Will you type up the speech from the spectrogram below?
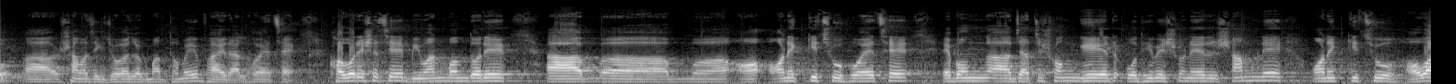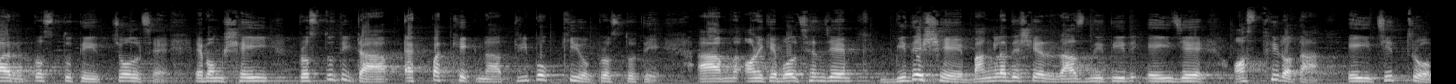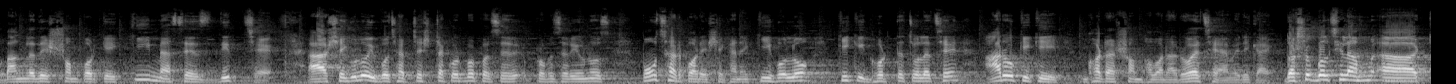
সামাজিক যোগাযোগ মাধ্যমে ভাইরাল হয়েছে। খবর এসেছে, বিমানবন্দরে অনেক কিছু হয়েছে এবং জাতিসংঘের অধিবেশনের সামনে অনেক কিছু হওয়ার প্রস্তুতি চলছে এবং সেই প্রস্তুতিটা একপাক্ষিক না, ত্রিপক্ষীয় প্রস্তুতি। অনেকে বলছেন যে বিদেশে বাংলাদেশের রাজনীতির এই যে অস্থিরতা এই চিত্র বাংলাদেশ সম্পর্কে কি মেসেজ দিচ্ছে? সেগুলোই বোঝার চেষ্টা করব। প্রফেসর ইউনুস পৌঁছার পরে সেখানে কি হলো, কি কি ঘটতে চলেছে, আরও কি কি ঘটার সম্ভাবনা রয়েছে আমেরিকায়। দর্শক, বলছিলাম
